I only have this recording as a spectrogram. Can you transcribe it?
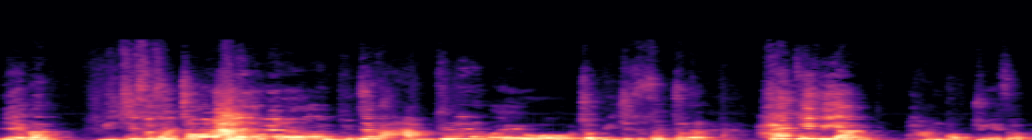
얘가 미지수 설정을 안 해놓으면은 문제가 안 풀리는 거예요. 저 미지수 설정을 하기 위한 방법 중에서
